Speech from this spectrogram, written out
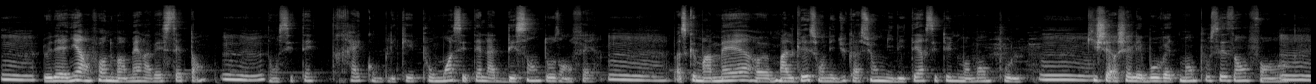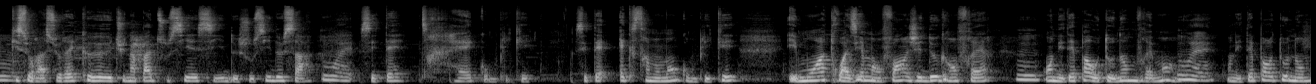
Mm. Le dernier enfant de ma mère avait 7 ans. Mm-hmm. Donc c'était très compliqué. Pour moi, c'était la descente aux enfers. Mm. Parce que ma mère, euh, malgré son éducation militaire, c'était une maman poule mm. qui cherchait les beaux vêtements pour ses enfants, qui se rassurait que tu n'as pas de soucis ici, de soucis de ça. C'était très compliqué. C'était extrêmement compliqué. Et moi, troisième enfant, j'ai deux grands frères. On n'était pas autonome vraiment. On n'était pas autonome.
